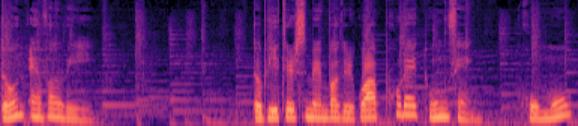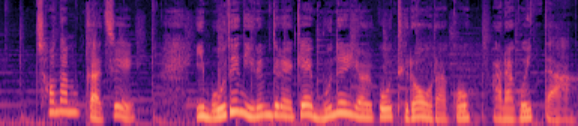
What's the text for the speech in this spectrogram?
돈 에벌리 또 비틀스 멤버들과 폴의 동생, 고모, 처남까지 이 모든 이름들에게 문을 열고 들어오라고 말하고 있다.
